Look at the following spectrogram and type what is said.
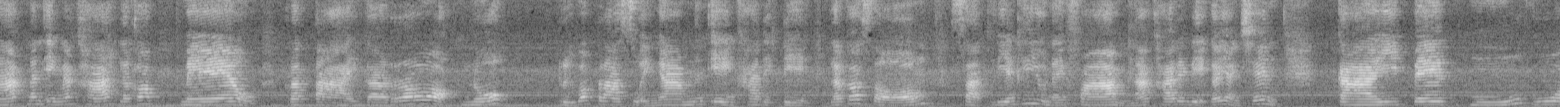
นัขนั่นเองนะคะ แล้วก็แมว กระต่าย กระรอก นก หรือว่าปลาสวยงามนั่นเองค่ะเด็กๆ แล้วก็ 2. สัตว์เลี้ยงที่อยู่ในฟาร์มนะคะเด็กๆก็อย่างเช่น ไก่เป็ด หมู วัว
